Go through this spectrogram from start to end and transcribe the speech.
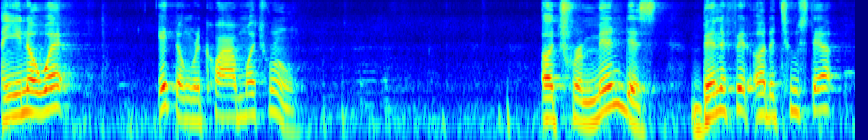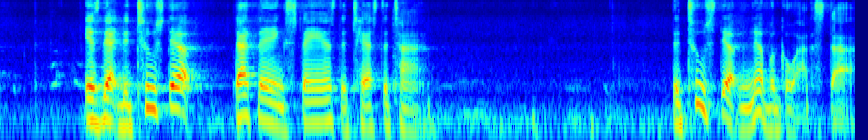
And you know what? it don't require much room. A tremendous benefit of the two step is that the two step, that thing stands the test of time. The two step never go out of style.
